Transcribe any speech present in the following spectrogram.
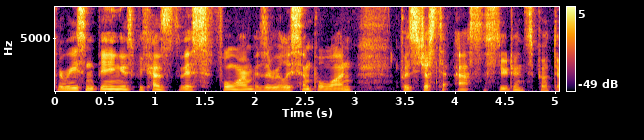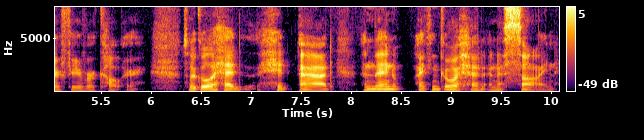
The reason being is because this form is a really simple one but it's just to ask the students about their favorite color. So I go ahead, hit add, and then I can go ahead and assign.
